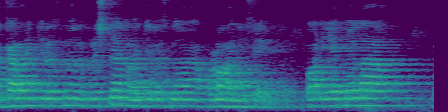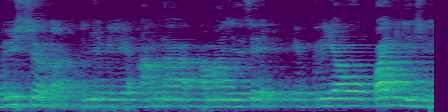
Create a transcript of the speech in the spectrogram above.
નકાર વાક્ય રચના અને પ્રશ્નાર્થ વાક્ય રચના ભણવાની છે. પણ એ પહેલાં ભવિષ્યકાળ, એટલે કે આમના આમાં જે છે એ ક્રિયાઓ બાકી છે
